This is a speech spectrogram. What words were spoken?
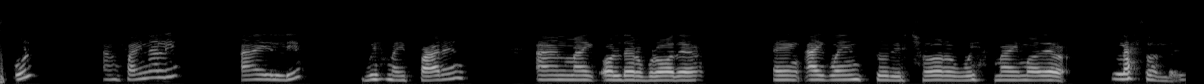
School. And finally, I live with my parents and my older brother. And I went to the shore with my mother last Sunday.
